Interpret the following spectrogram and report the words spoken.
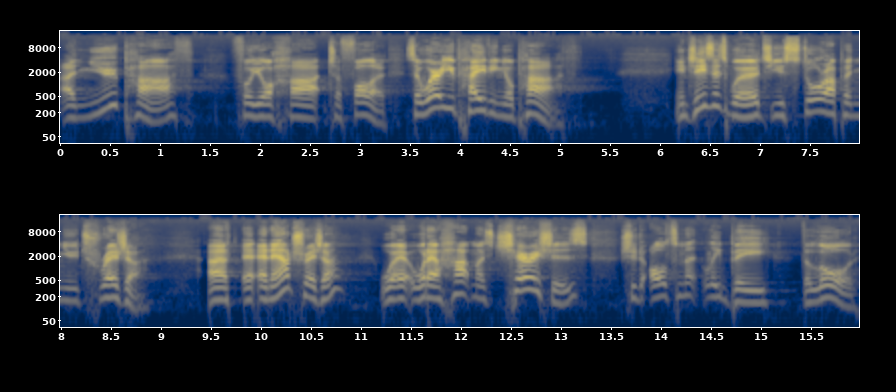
a new path for your heart to follow. So, where are you paving your path? In Jesus' words, you store up a new treasure. Uh, and our treasure, what our heart most cherishes, should ultimately be the Lord.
